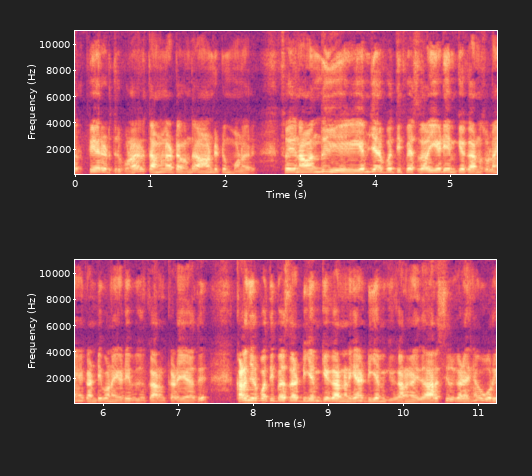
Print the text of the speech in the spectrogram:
ஒரு பேர் எடுத்துகிட்டு போனார். தமிழ்நாட்டை வந்து ஆண்டுட்டும் போனார். ஸோ இது நான் வந்து எம்ஜிஆரை பற்றி பேசுறதால ஏடிஎம்கே காரணம் சொல்லாங்க. கண்டிப்பாக நான் ஏடிஎம்கே காரணம் கிடையாது. கலைஞர் பற்றி பேசுகிறா டிஎம்கே காரணம் நினைக்கிறேன். டிஎம்கே காரணம் இது அரசியல் கிடையாதுங்க ஒரு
